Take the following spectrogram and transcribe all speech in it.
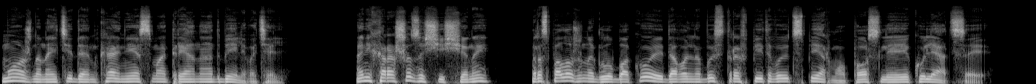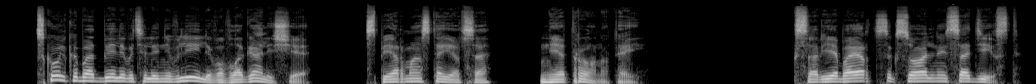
можно найти ДНК, несмотря на отбеливатель. Они хорошо защищены, расположены глубоко и довольно быстро впитывают сперму после эякуляции. Сколько бы отбеливателя не влили во влагалище, сперма остается нетронутой. Ксавье Баэрт — сексуальный садист.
